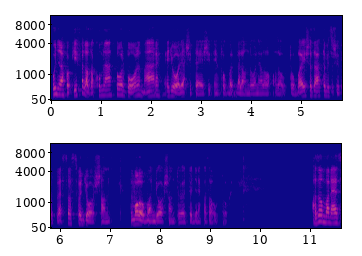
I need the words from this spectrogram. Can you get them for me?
Ugyanakkor kifel az akkumulátorból már egy óriási teljesítmény fog belandolni az autóba, és ezáltal biztosított lesz az, hogy gyorsan, valóban gyorsan töltődjenek az autók. Azonban ez,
